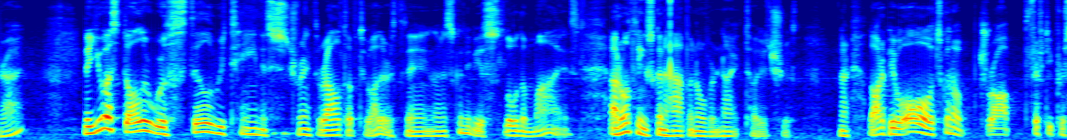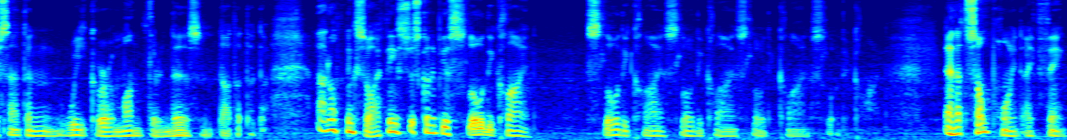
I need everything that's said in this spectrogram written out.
right the US dollar will still retain its strength relative to other things and it's going to be a slow demise. I don't think it's going to happen overnight tell you the truth. A lot of people oh it's going to drop 50% in a week or a month or this and da, da, da, da. I don't think so. I think it's just going to be a slow decline. Slow decline slow decline slow decline slow decline. And at some point I think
